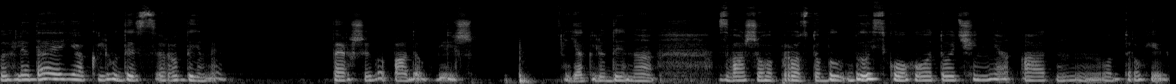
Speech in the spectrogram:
виглядає як люди з родини. Перший випадок більш як людина з вашого просто близького оточення, а от другий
